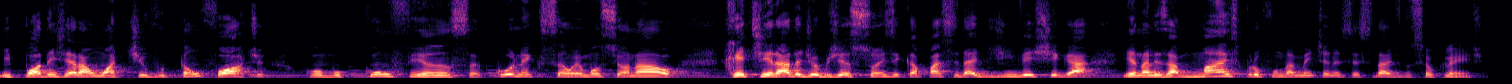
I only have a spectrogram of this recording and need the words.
e podem gerar um ativo tão forte como confiança, conexão emocional, retirada de objeções e capacidade de investigar e analisar mais profundamente a necessidade do seu cliente.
